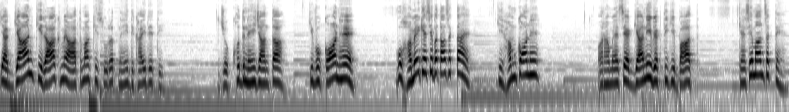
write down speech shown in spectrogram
कि अज्ञान की राख में आत्मा की सूरत नहीं दिखाई देती। जो खुद नहीं जानता कि वो कौन है, वो हमें कैसे बता सकता है कि हम कौन हैं? और हम ऐसे अज्ञानी व्यक्ति की बात कैसे मान सकते हैं?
